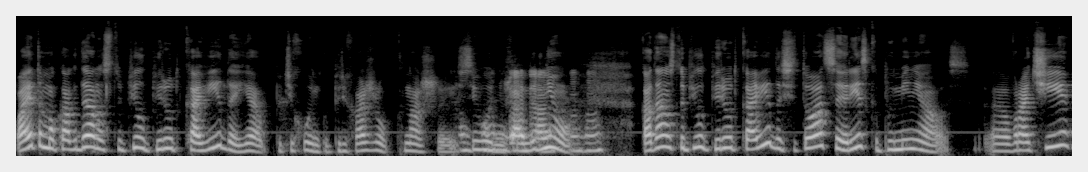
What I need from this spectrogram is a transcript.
Поэтому, когда наступил период ковида, я потихоньку перехожу к нашей сегодняшнему да, дню, угу. когда наступил период ковида, ситуация резко поменялась. Э, врачи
